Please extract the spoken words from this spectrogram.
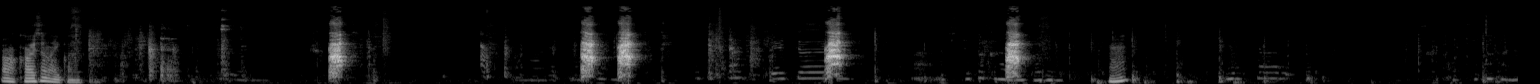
あ、返さないかな。携帯、あ、してたからなんかでもん携帯、あしてたかな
